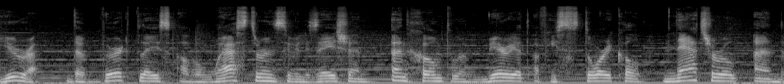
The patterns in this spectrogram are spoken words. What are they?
Europe, the birthplace of a Western civilization and home to a myriad of historical, natural, and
